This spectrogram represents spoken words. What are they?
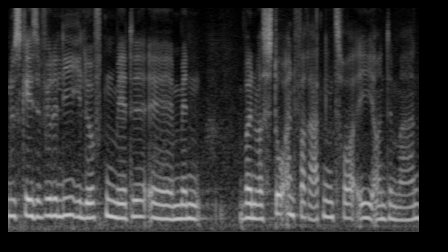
Nu skal I selvfølgelig lige i luften med det, øh, men hvor stor en forretning tror I On Demand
